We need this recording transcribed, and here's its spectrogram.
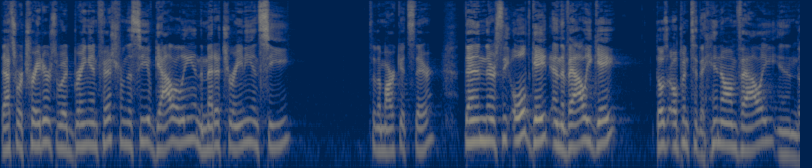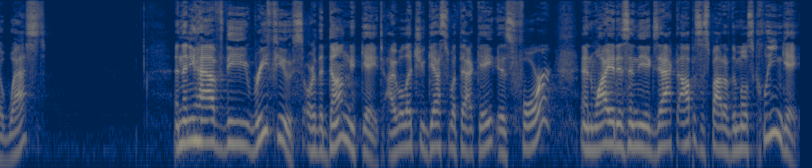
That's where traders would bring in fish from the Sea of Galilee and the Mediterranean Sea to the markets there. Then there's the Old Gate and the Valley Gate. Those open to the Hinnom Valley in the west. And then you have the refuse or the dung gate. I will let you guess what that gate is for and why it is in the exact opposite spot of the most clean gate,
